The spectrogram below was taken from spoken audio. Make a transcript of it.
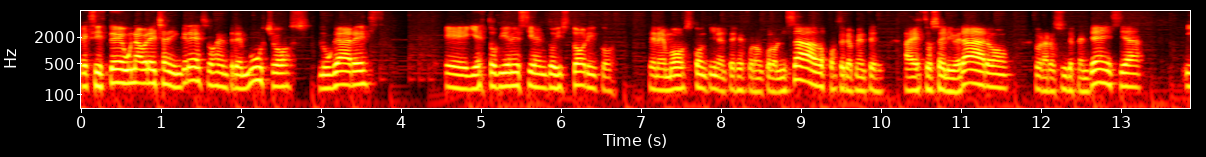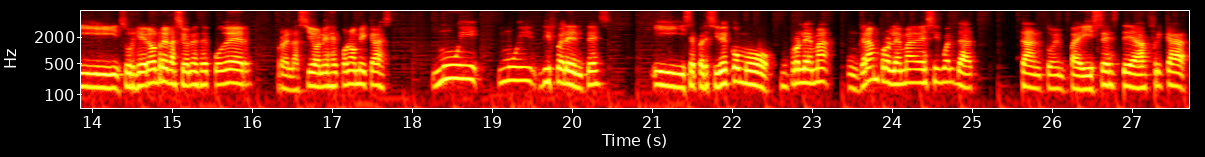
Existe una brecha de ingresos entre muchos lugares eh, y esto viene siendo histórico. Tenemos continentes que fueron colonizados, posteriormente a estos se liberaron, lograron su independencia y surgieron relaciones de poder, relaciones económicas muy, muy diferentes y se percibe como un problema, un gran problema de desigualdad, tanto en países de África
